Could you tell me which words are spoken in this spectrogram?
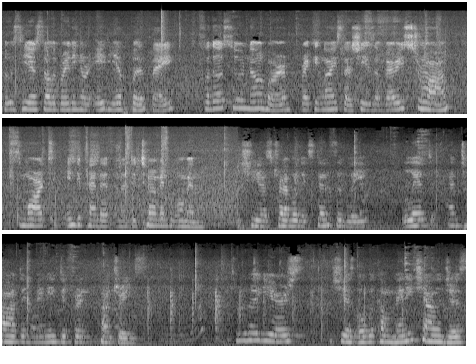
who's here celebrating her 80th birthday. For those who know her, recognize that she is a very strong, smart, independent, and a determined woman. She has traveled extensively, lived and taught in many different countries. Through her years, she has overcome many challenges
